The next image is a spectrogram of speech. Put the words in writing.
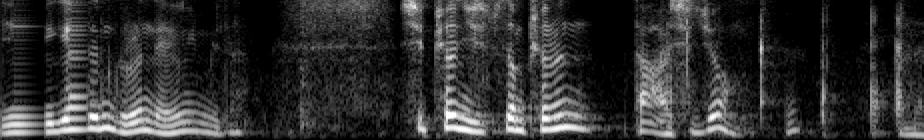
얘기하던 그런 내용입니다. 시편 23편은 다 아시죠? 네.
